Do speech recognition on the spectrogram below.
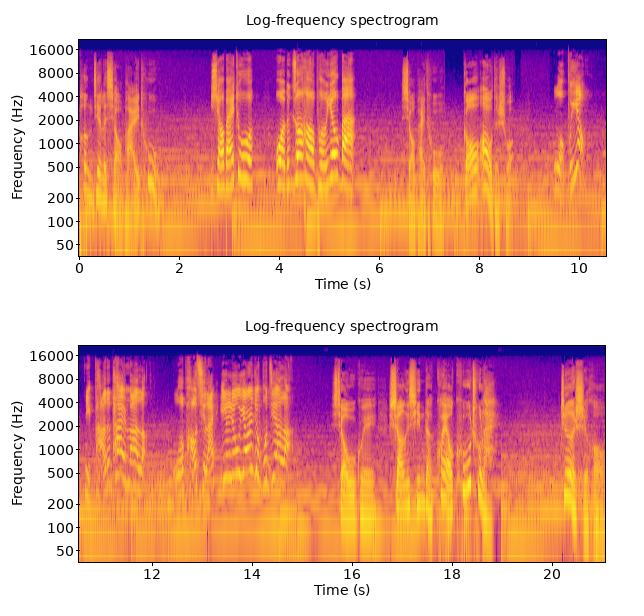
碰见了小白兔。小白兔，我们做好朋友吧。小白兔高傲地说：“我不要，你爬得太慢了。”我跑起来一溜烟儿就不见了，小乌龟伤心的快要哭出来。这时候，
